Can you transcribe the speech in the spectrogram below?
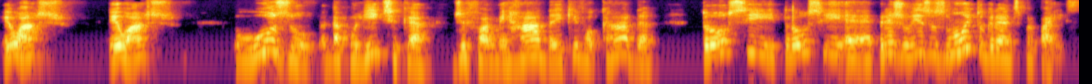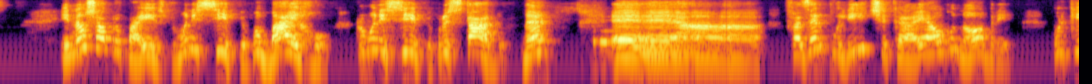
Eu acho, eu acho. O uso da política de forma errada, equivocada, trouxe, trouxe é, prejuízos muito grandes para o país. E não só para o país, para o município, para o bairro, para o município, para o Estado, né? É, é, a, fazer política é algo nobre, porque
